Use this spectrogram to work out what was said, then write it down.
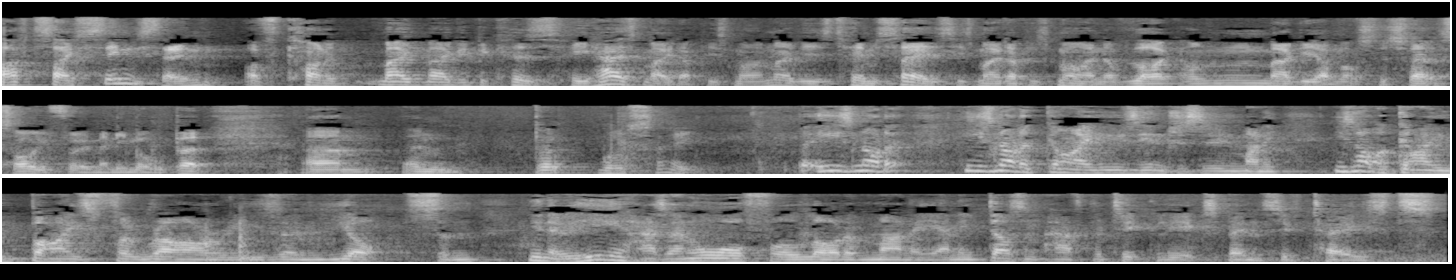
I have to say, since then, I've kind of made maybe because he has made up his mind. Maybe as Tim says, he's made up his mind. I've like, um, maybe I'm not so so- sorry for him anymore. But um, and but we'll see. But he's not a, he's not a guy who's interested in money. He's not a guy who buys Ferraris and yachts and you know he has an awful lot of money and he doesn't have particularly expensive tastes.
